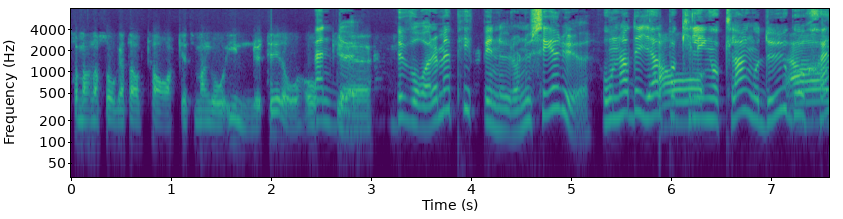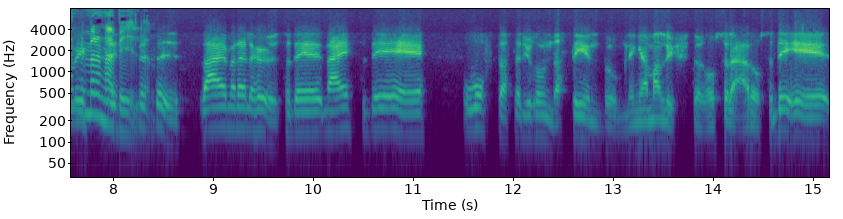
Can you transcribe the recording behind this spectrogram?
som man har sågat av taket som man går inuti då. Och, Men du, eh, hur var det med Pippi nu då? Nu ser du ju. Hon hade hjälp av Ja. kling och klang och du går själv visst, med den här bilen. Precis. Nej men eller hur, så det, nej, så det är och oftast är det ju runda stenbumlingar man lyfter och sådär då. Så det är,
